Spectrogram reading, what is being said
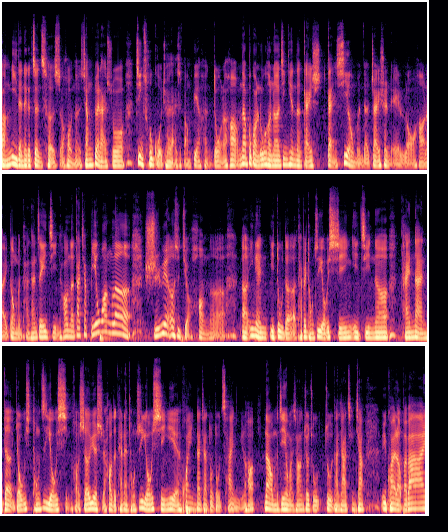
防疫的那个政策的时候呢，相对来说进出国就会还是方便很多。然后那不管如何呢，今天呢感感谢我们的斋胜 L 好来跟我们谈谈这一集。然后呢，大家别忘了十月二十九号呢，呃，一年一度的台北同志游行，以及呢台南的游同志游行，好，十二月十号的台南同志游行，也欢迎大家多多参与了哈。那我们今天晚上就祝祝大家请假愉快了，拜拜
